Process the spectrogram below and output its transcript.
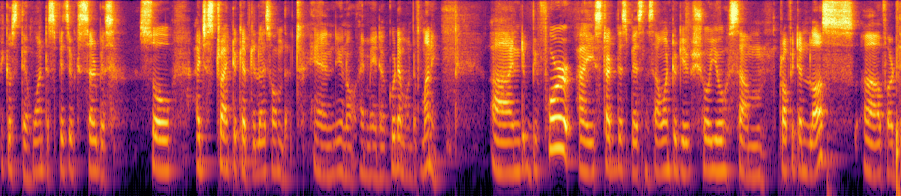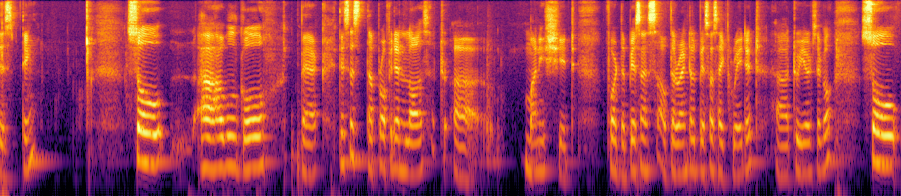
because they want a specific service. So i just tried to capitalize on that and you know i made a good amount of money and before i start this business i want to give show you some profit and loss uh, for this thing so uh, i will go back this is the profit and loss uh, money sheet for the business of the rental business I created uh, two years ago. So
